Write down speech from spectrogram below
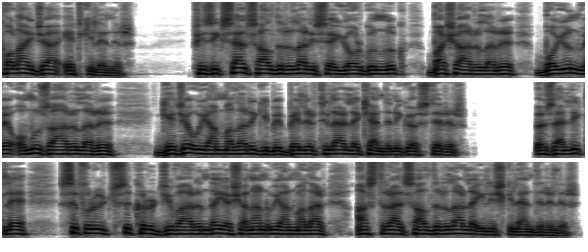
kolayca etkilenir. Fiziksel saldırılar ise yorgunluk, baş ağrıları, boyun ve omuz ağrıları, gece uyanmaları gibi belirtilerle kendini gösterir. Özellikle 03.00 civarında yaşanan uyanmalar astral saldırılarla ilişkilendirilir.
